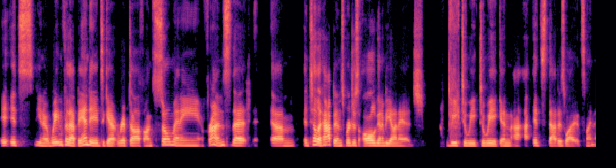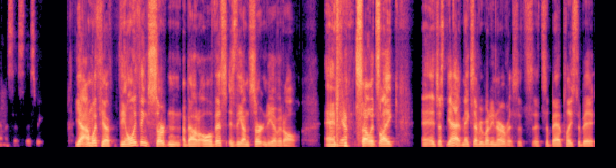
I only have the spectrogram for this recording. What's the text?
it, it's you know waiting for that band-aid to get ripped off on so many fronts that um until it happens we're just all going to be on edge week to week to week and I- it's that is why it's my nemesis this week Yeah, I'm with you. The only thing certain about all of this is the uncertainty of it all. And Yep. so it's like it just yeah, it makes everybody nervous. It's it's a bad place to be.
